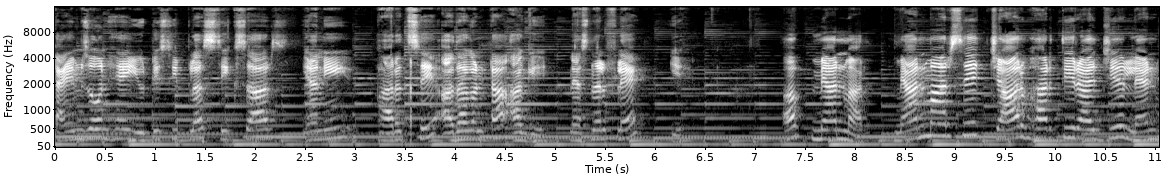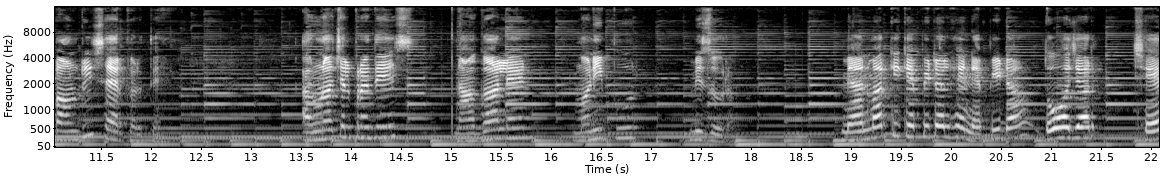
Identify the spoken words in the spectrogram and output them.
टाइम जोन है यूटीसी प्लस सिक्स आवर्स यानी भारत से आधा घंटा आगे। नेशनल फ्लैग ये अब म्यांमार। म्यांमार से चार भारतीय राज्य लैंड बाउंड्री शेयर करते हैं। अरुणाचल प्रदेश, नागालैंड, मणिपुर, मिजोरम। म्यांमार की कैपिटल है नेपिडा 2006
